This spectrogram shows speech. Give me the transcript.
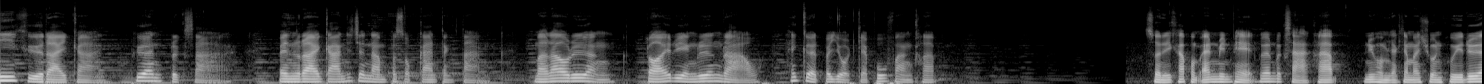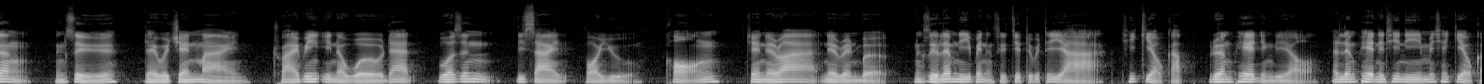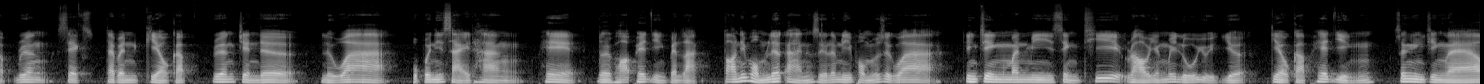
นี่คือรายการเพื่อนปรึกษา เป็นรายการที่จะนำประสบการณ์ต่างๆ มาเล่าเรื่องร้อยเรียงเรื่องราว ให้เกิดประโยชน์แก่ผู้ฟังครับ สวัสดีครับ ผมแอดมินเพจเพื่อนปรึกษาครับวันนี้ผมอยากจะมาชวนคุยเรื่อง หนังสือ Divergent Mind Thriving in a World That Wasn't Designed for You ของ Genera n e r e n b e r g หนังสือเล่มนี้เป็นหนังสือจิตวิทยาที่เกี่ยวกับ เรื่องเพศอย่างเดียว และเรื่องเพศในที่นี้ไม่ใช่เกี่ยวกับเรื่องเซ็กส์แต่เป็นเกี่ยวกับเรื่องเจนเดอร์หรือว่าอุปนิสัยทางเพศ โดยเฉพาะเพศหญิงเป็นหลัก ตอนที่ผมเลือกอ่านหนังสือเล่มนี้ผมรู้สึกว่า จริง ๆ มันมีสิ่งที่เรายังไม่รู้อยู่อีกเยอะ เกี่ยวกับเพศหญิง ซึ่งจริง ๆ แล้ว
